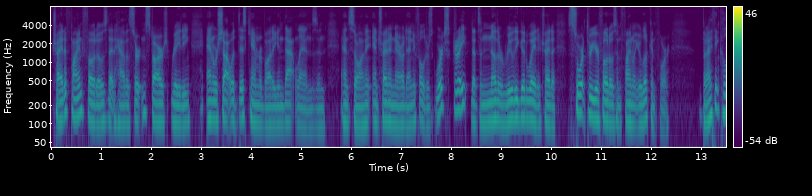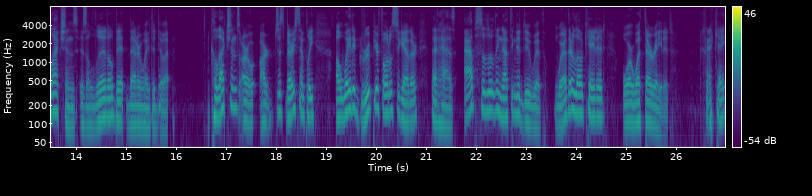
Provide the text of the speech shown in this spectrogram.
try to find photos that have a certain star rating and were shot with this camera body and that lens, and and so on, and try to narrow down your folders. Works great. That's another really good way to try to sort through your photos and find what you're looking for. But I think collections is a little bit better way to do it. Collections are are just very simply a way to group your photos together that has absolutely nothing to do with where they're located or what they're rated. okay?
